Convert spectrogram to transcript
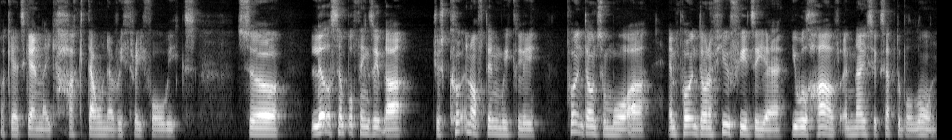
Okay, it's getting like hacked down every three, four weeks. So little simple things like that, just cutting often weekly, putting down some water, and putting down a few feeds a year, you will have a nice acceptable lawn.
